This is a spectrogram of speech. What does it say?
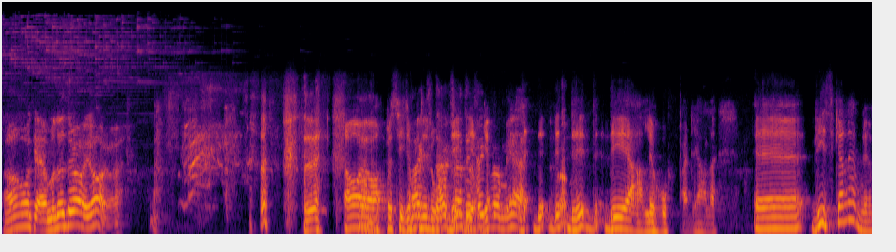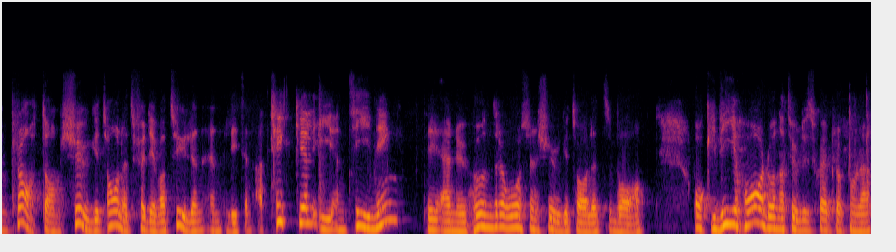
Ja, okej. men då drar jag då. Ja, ja precis. Ja, men det, tack för att jag fick vara med. det, det, det, det, är allihopa. Det är alla. Eh, vi ska nämligen prata om 20-talet för det var tydligen en liten artikel i en tidning. Det är nu 100 år sedan 20-talet var. Och vi har då naturligtvis självklart några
